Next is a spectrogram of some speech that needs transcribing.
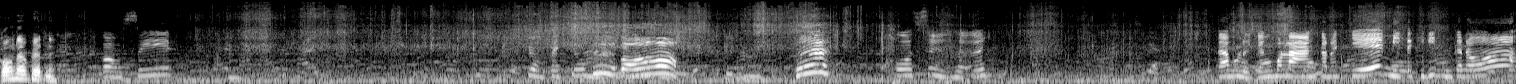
กล้องแทบเพชรนี่กล่องซีด จุ่มไปจุ่มซื้อบ่ฮะโคตรสื่อเฮ้ยตาบุหรี่จังโบราณกระโดดเจ๊มีแต่คิดินกระโดด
